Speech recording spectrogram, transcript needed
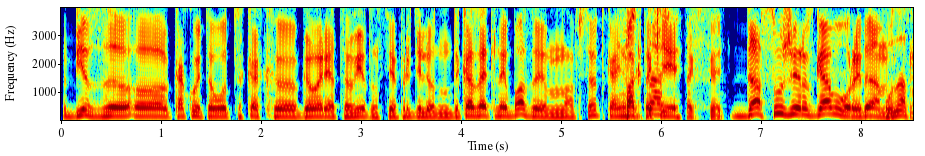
без какой-то вот, как говорят в ведомстве определенном, доказательной базы, все это, конечно, Фактаж, такие так сказать. досужие разговоры, да. У нас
